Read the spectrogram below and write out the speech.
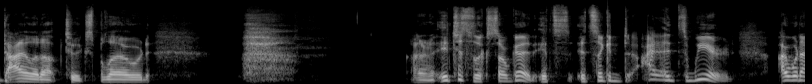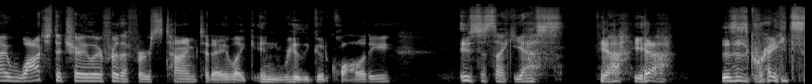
dial it up to explode. I don't know. It just looks so good. It's it's like a it's weird. I when I watched the trailer for the first time today, like in really good quality, it's just like yes, yeah, yeah, this is great.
